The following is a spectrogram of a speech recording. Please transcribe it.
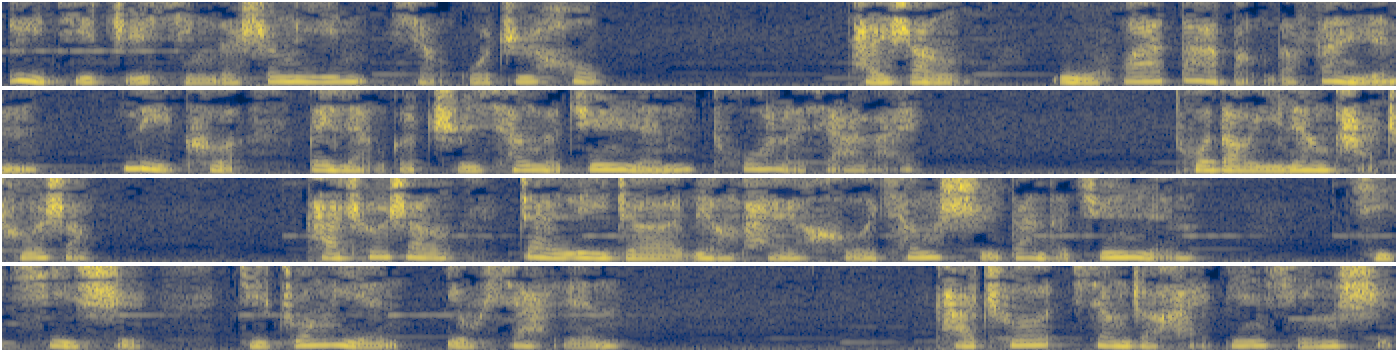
立即执行的声音响过之后，台上。五花大绑的犯人立刻被两个持枪的军人拖了下来，拖到一辆卡车上。卡车上站立着两排荷枪实弹的军人，其气势既庄严又吓人。卡车向着海边行驶，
